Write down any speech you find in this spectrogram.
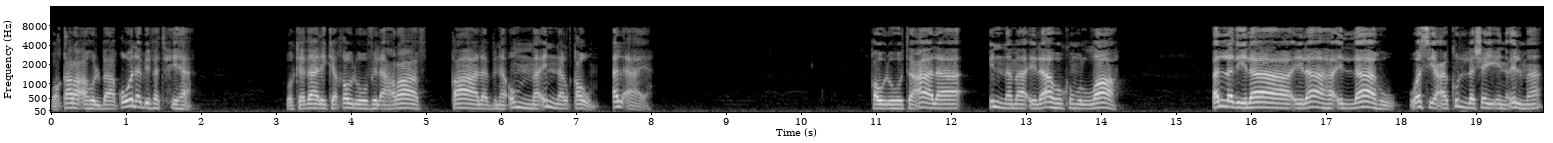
وقرأه الباقون بفتحها. وكذلك قوله في الأعراف قال ابن أم إن القوم. الآية. قوله تعالى إنما إلهكم الله الذي لا إله إلا هو وسع كل شيء علما.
